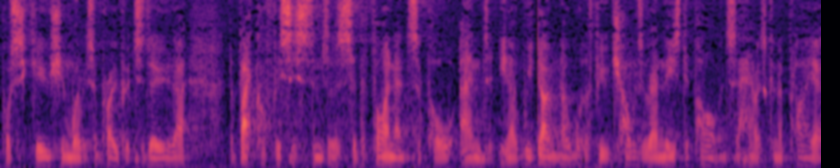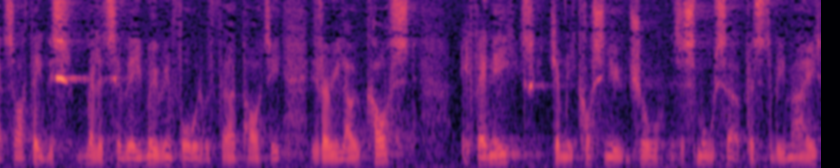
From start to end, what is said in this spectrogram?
prosecution where it's appropriate to do that the back office systems, as I said, the finance support, and you know we don't know what the future holds around these departments and how it's going to play out. So I think this relatively moving forward with third party is very low cost. If any, it's generally cost neutral. There's a small surplus to be made.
